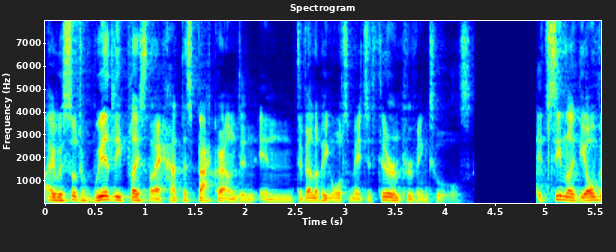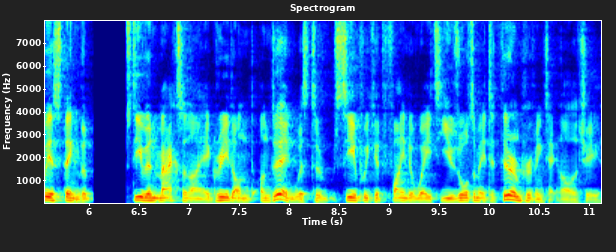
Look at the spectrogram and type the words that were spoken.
I was sort of weirdly placed that I had this background in, in developing automated theorem proving tools, it seemed like the obvious thing that Stephen, Max, and I agreed on, on doing was to see if we could find a way to use automated theorem proving technology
